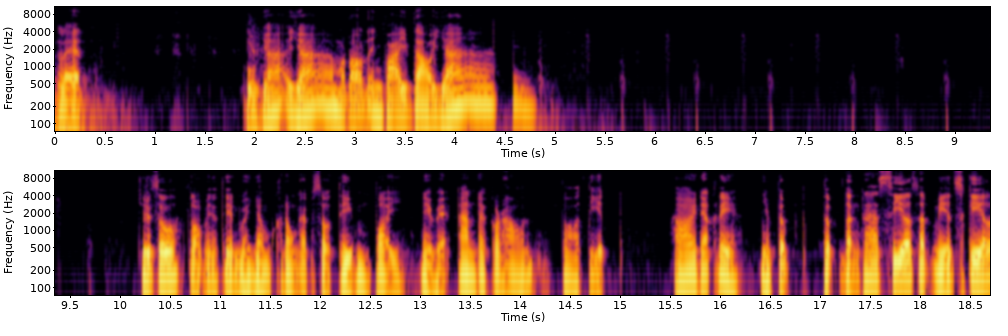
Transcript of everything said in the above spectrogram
ផ្លែតអូយ៉ាយ៉ាមកដល់ដេញវាយដល់យ៉ាជម្រាបសួរត្រឡប់មកទៀតមួយខ្ញុំក្នុងអេពីសូតទី8នៃវគ្គ Underground តទៀតហើយអ្នកគ្នាខ្ញុំទៅទៅដឹងថា Seal សិតមាន skill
